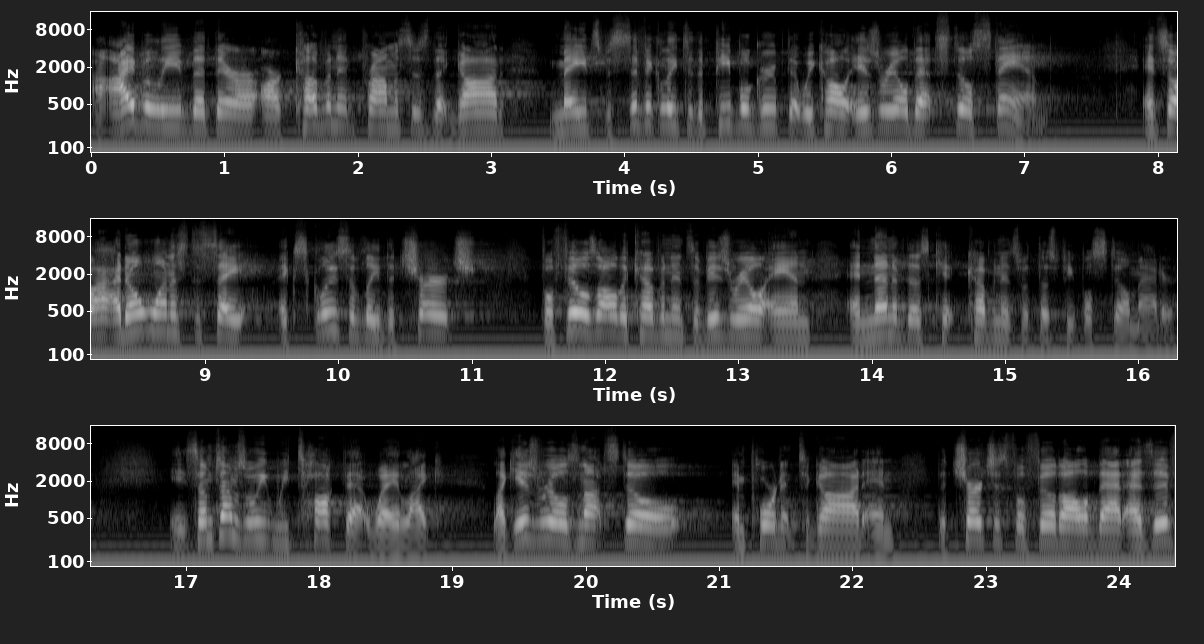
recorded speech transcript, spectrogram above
I believe that there are, covenant promises that God made specifically to the people group that we call Israel that still stand. And so I don't want us to say exclusively the church fulfills all the covenants of Israel and, and none of those covenants with those people still matter. Sometimes we, we talk that way, like, like Israel is not still important to God and the church has fulfilled all of that as if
